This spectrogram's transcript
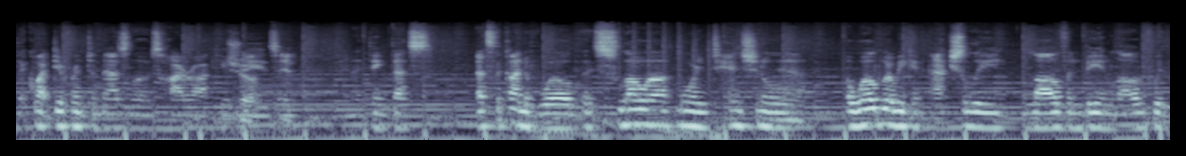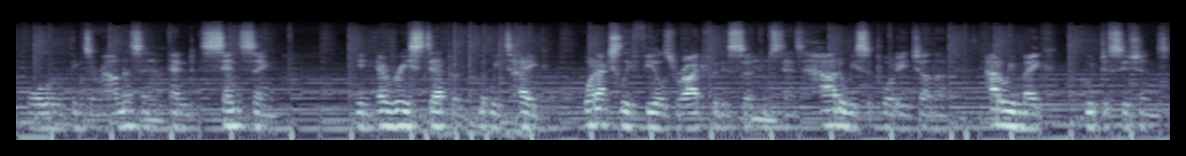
they're quite different to Maslow's hierarchy of Sure, needs, and, yeah. and I think that's that's the kind of world that's slower, more intentional, Yeah. a world where we can actually love and be in love with all of the things around us and, Yeah. and sensing in every step that we take what actually feels right for this Mm. circumstance. How do we support each other? How do we make good decisions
